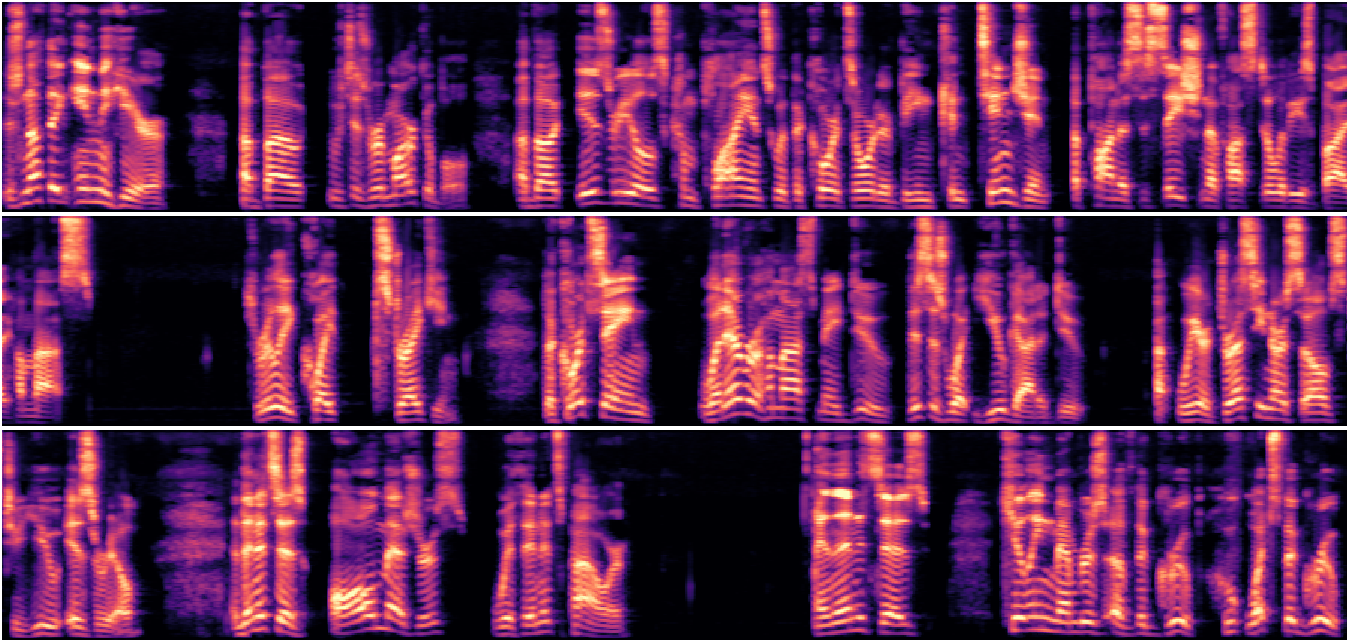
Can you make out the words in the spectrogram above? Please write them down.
There's nothing in here about, which is remarkable, about Israel's compliance with the court's order being contingent upon a cessation of hostilities by Hamas. It's really quite striking. The court's saying, whatever Hamas may do, this is what you got to do. Uh, we are addressing ourselves to you, Israel. And then it says, all measures within its power. And then it says, killing members of the group. Who, what's the group?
